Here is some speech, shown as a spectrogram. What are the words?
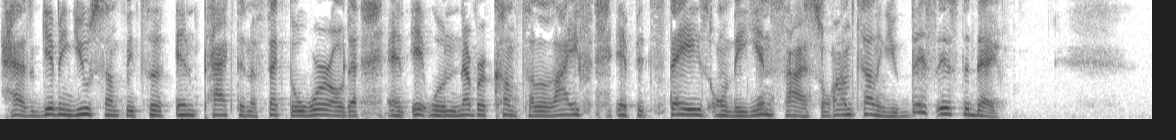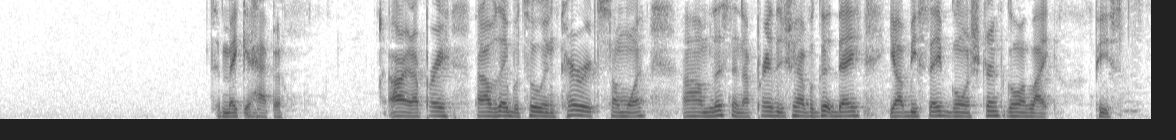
has given you something to impact and affect the world, and it will never come to life if it stays on the inside. So I'm telling you, this is the day to make it happen. All right, I pray that I was able to encourage someone. Um, listen, I pray that you have a good day. Y'all be safe, going strength, going light. Peace.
